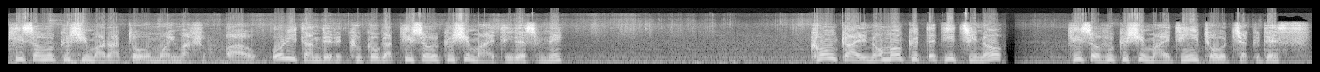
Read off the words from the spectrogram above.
木曽福島だと思います。あ、降りたんでここが木曽福島駅ですね。今回の目的地の木曽福島駅に到着です。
